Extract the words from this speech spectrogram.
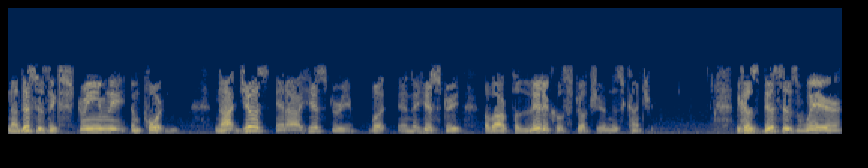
Now, this is extremely important not just in our history, but in the history of our political structure in this country. Because this is where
